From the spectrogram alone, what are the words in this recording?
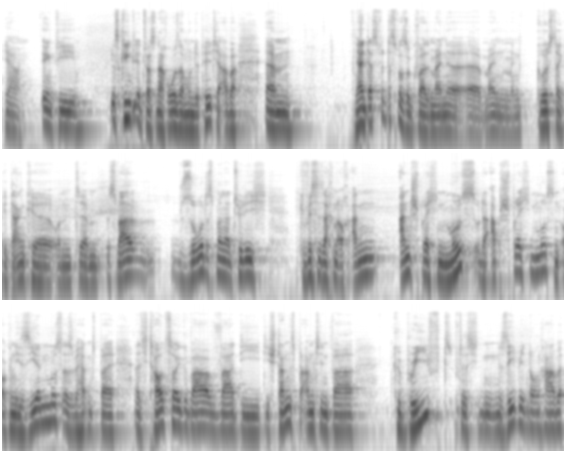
ja, irgendwie, es klingt etwas nach Rosamunde Pilcher, aber ähm, ja, das, das war so quasi meine, äh, mein, mein größter Gedanke. Und ähm, es war so, dass man natürlich gewisse Sachen auch an, ansprechen muss oder absprechen muss und organisieren muss. Also wir hatten es bei, als ich Trauzeuge war, war die, die Standesbeamtin war gebrieft, dass ich eine Sehbehinderung habe,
